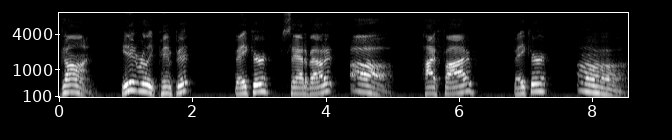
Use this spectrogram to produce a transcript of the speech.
Gone. He didn't really pimp it. Baker, sad about it. Ah, high five. Baker, ah,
